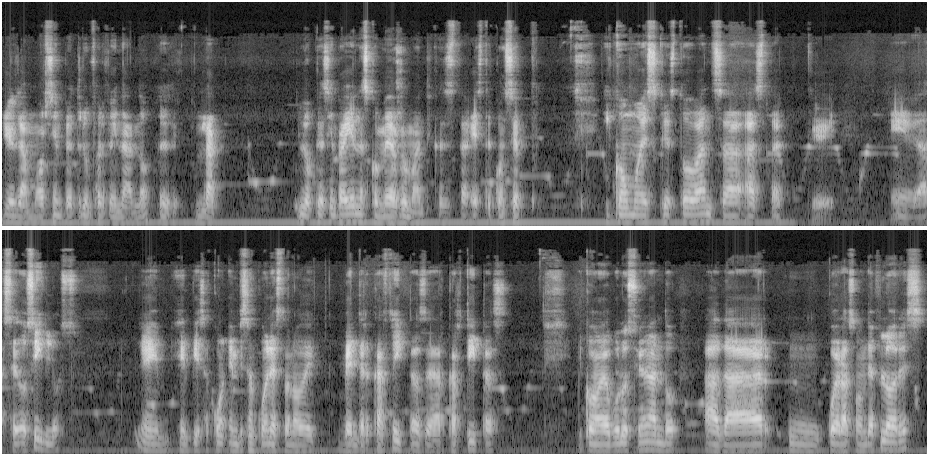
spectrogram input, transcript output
el amor siempre triunfa al final, ¿no? Eh, La, lo que siempre hay en las comedias románticas, esta- este concepto. Y cómo es que esto avanza hasta que eh, hace dos siglos eh, empieza con, empiezan con esto, ¿no? De vender cartitas, de dar cartitas. Y como evolucionando a dar un corazón de flores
